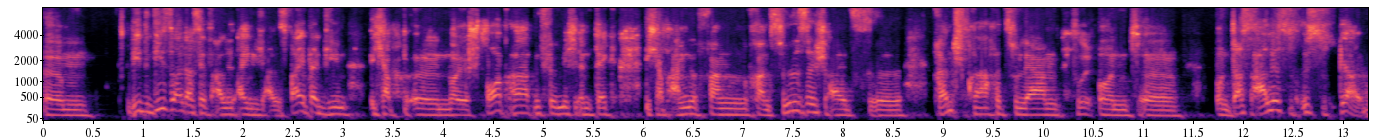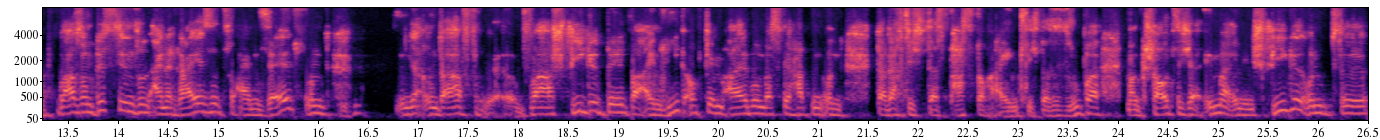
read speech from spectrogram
ähm, wie, wie soll das jetzt alle, eigentlich alles weitergehen? Ich habe äh, neue Sportarten für mich entdeckt. Ich habe angefangen, Französisch als äh, Fremdsprache zu lernen. Cool. Und, äh, und das alles ist, ja, war so ein bisschen so eine Reise zu einem selbst. Und mhm. Ja, und da war Spiegelbild, war ein Lied auf dem Album, was wir hatten. Und da dachte ich, das passt doch eigentlich. Das ist super. Man schaut sich ja immer in den Spiegel und äh,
